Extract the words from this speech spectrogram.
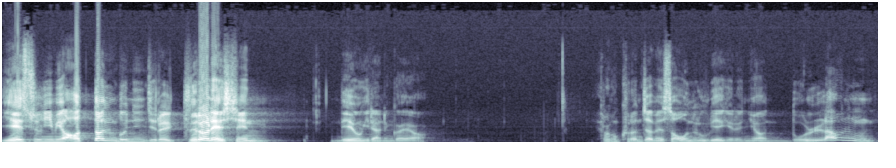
예수님이 어떤 분인지를 드러내신 내용이라는 거예요. 여러분 그런 점에서 오늘 우리에게는요 놀라운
